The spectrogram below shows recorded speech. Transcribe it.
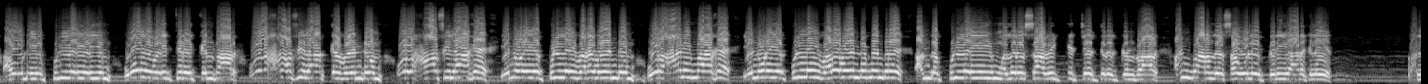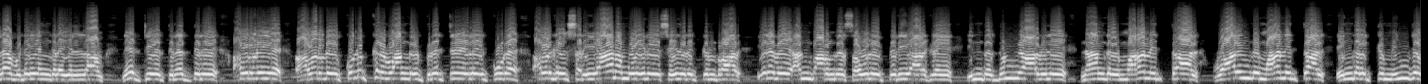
அவருடைய பிள்ளையையும் ஓய வைத்திருக்கின்றார். ஒரு ஹாசிலாக்க வேண்டும். ஒரு ஹாசிலாக என்னுடைய பிள்ளை வர வேண்டும். ஒரு ஆலிமாக என்னுடைய பிள்ளை வர வேண்டும் என்று அந்த பிள்ளையையும் மதரசாவிற்கு சேர்த்திருக்கின்றார். அன்பார்ந்த சவுளை பெரியார்களே பல விடயங்களை எல்லாம் நேற்றைய தினத்திலே அவருடைய அவருடைய கொடுக்கல் வாங்கல் பிரச்சனைகளை கூட அவர்கள் சரியான முறையிலே செய்திருக்கின்றார். எனவே அன்பார்ந்த சவுளை பெரியார்களே இந்த துன்யாவிலே நாங்கள் மரணித்தால் வாழ்ந்து மரணித்தால் எங்களுக்கு மிஞ்ச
